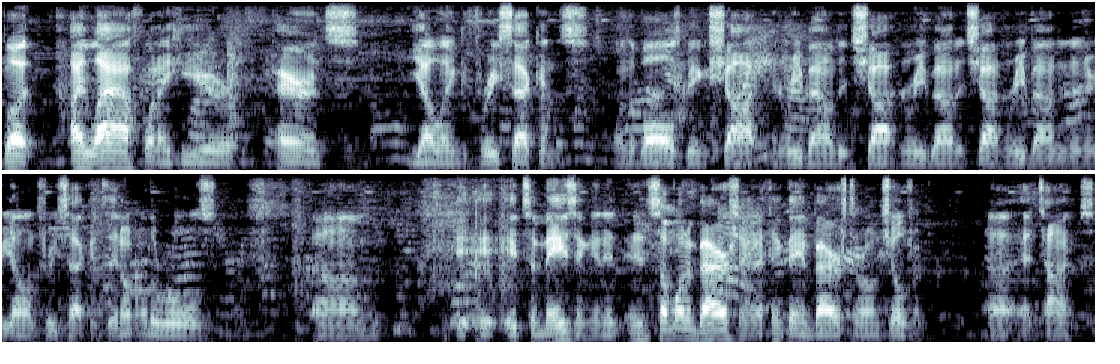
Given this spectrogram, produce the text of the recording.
But I laugh when I hear parents yelling three seconds when the ball is being shot and rebounded, shot and rebounded, shot and rebounded, and they're yelling three seconds. They don't know the rules. Um, it, it, it's amazing, and, it, and, it's somewhat embarrassing. And I think they embarrass their own children uh, at times.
